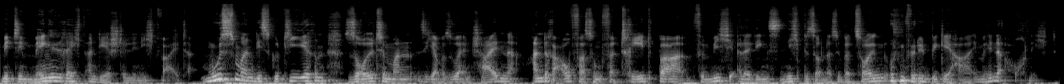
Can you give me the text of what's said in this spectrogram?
mit dem Mängelrecht an der Stelle nicht weiter. Muss man diskutieren, sollte man sich aber so entscheiden. Andere Auffassung vertretbar, für mich allerdings nicht besonders überzeugend und für den BGH immerhin auch nicht.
